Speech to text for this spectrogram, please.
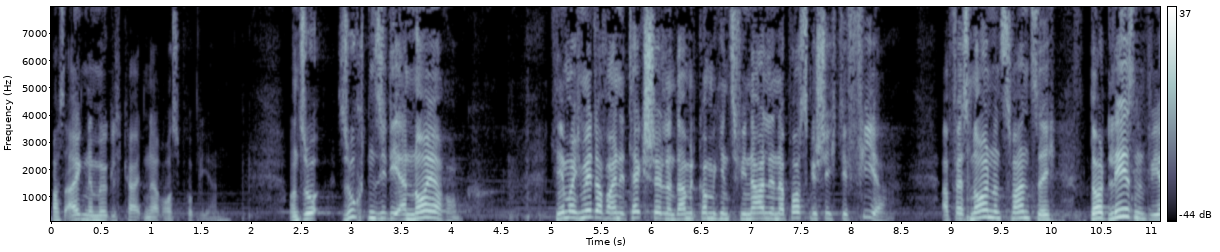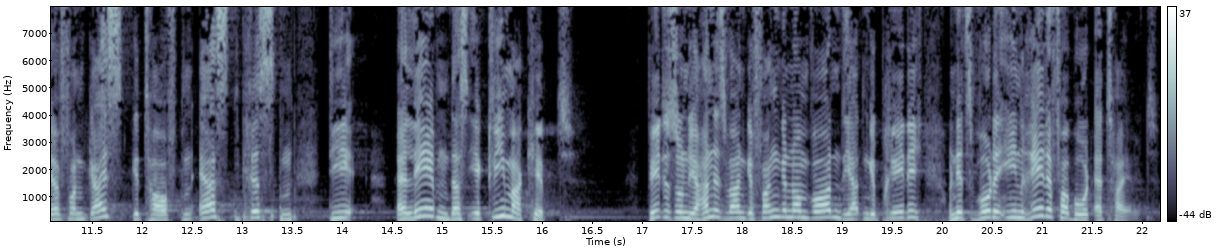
aus eigenen Möglichkeiten heraus probieren. Und so suchten sie die Erneuerung. Ich nehme euch mit auf eine Textstelle und damit komme ich ins Finale in Apostelgeschichte 4. Ab Vers 29, dort lesen wir von geistgetauften ersten Christen, die erleben, dass ihr Klima kippt, Petrus und Johannes waren gefangen genommen worden, sie hatten gepredigt und jetzt wurde ihnen Redeverbot erteilt.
